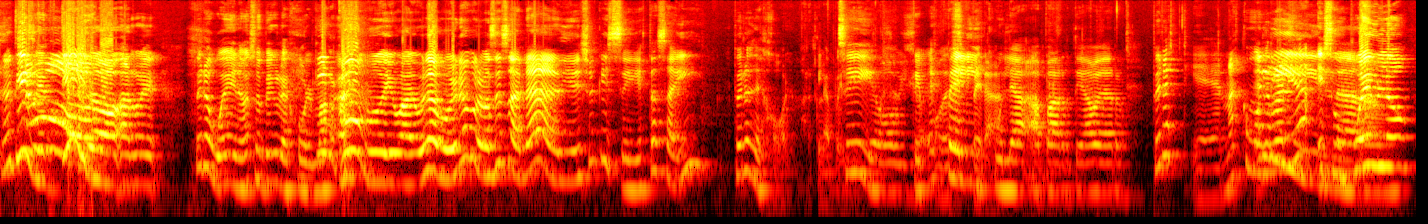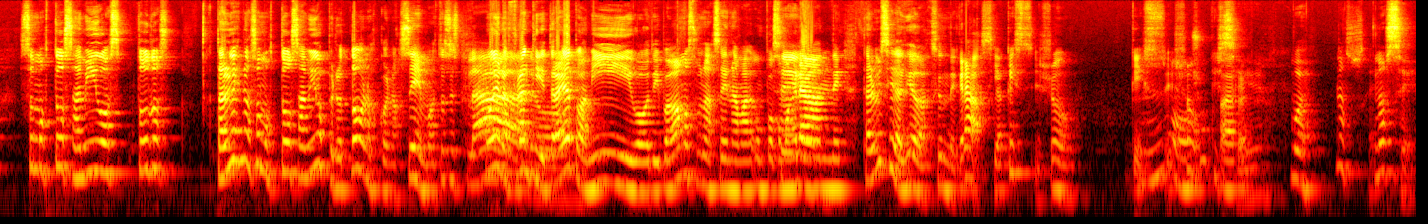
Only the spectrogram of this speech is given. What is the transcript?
No tiene No. sentido. arre. Pero bueno, es una película de Qué Hallmark. incómodo igual, boludo, porque no conoces a nadie. Yo qué sé, ¿y estás ahí? Pero es de Hallmark la película. Sí, obvio. ¿Qué Es película esperar? aparte, a ver. Pero es tierna, es como Es que en realidad es un pueblo, somos todos amigos, todos. Tal vez no somos todos amigos, pero todos nos conocemos. Entonces, Claro. bueno, Frankie, trae a tu amigo, tipo, hagamos una cena más- un poco Sí. más grande. Tal vez sea el día de acción de gracia, qué sé yo. ¿Qué sé No, yo? yo qué sé. Bueno, No sé. no sé,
